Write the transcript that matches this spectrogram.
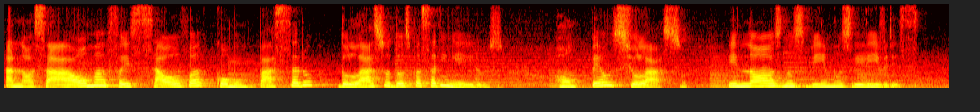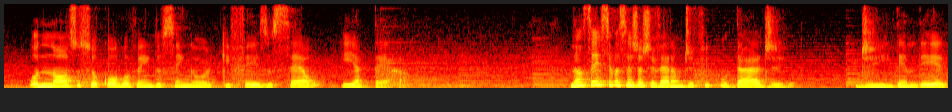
A nossa alma foi salva como um pássaro do laço dos passarinheiros. Rompeu-se o laço e nós nos vimos livres. O nosso socorro vem do Senhor que fez o céu e a terra. Não sei se vocês já tiveram dificuldade de entender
